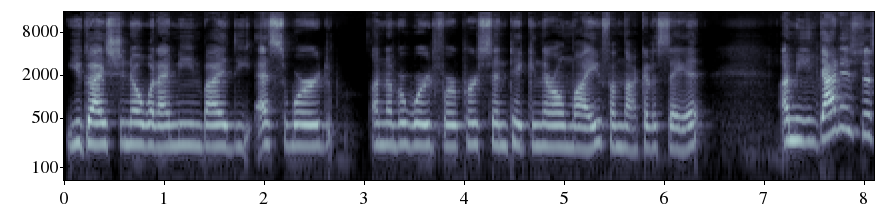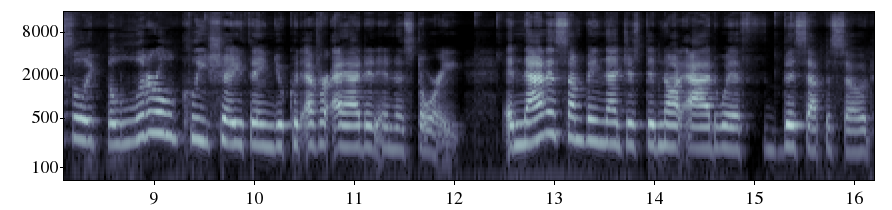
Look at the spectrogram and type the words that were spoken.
you guys should know what i mean by the s word another word for a person taking their own life i'm not going to say it i mean that is just like the literal cliche thing you could ever add it in a story and that is something that just did not add with this episode.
